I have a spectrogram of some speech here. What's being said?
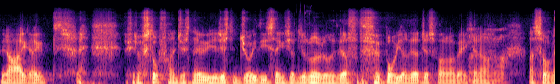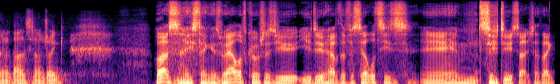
you know, I, I, if you're a Stoke fan just now, you just enjoy these things. You're, you're not really there for the football. You're there just for a bit of kind of a song and a dance and a drink. Well, that's a nice thing as well. Of course, as you you do have the facilities um, to do such a thing.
